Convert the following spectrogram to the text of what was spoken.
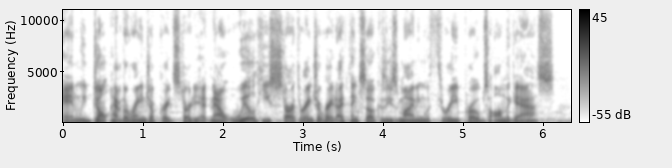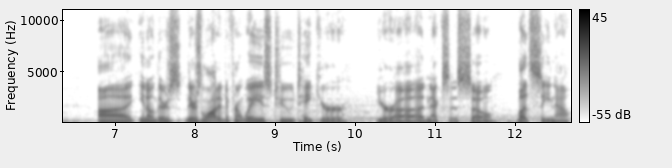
and we don't have the range upgrade started yet. Now, will he start the range upgrade? I think so, because he's mining with three probes on the gas. Uh, you know, there's there's a lot of different ways to take your your uh, Nexus, so let's see now.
